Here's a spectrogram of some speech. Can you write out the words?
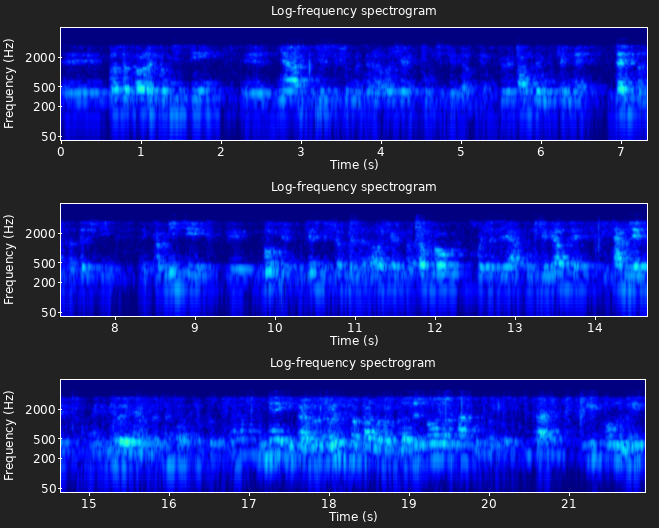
y, w protokole komisji y, z dnia 27.08 w punkcie 9, który Pan był uprzejmy zerknąć do teczki komisji. Y, Mówię, 27.08 protokół z posiedzenia punkt 9 i tam jest nie i to prawo do Dotyczyło znaków. Tak. I pół, i.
